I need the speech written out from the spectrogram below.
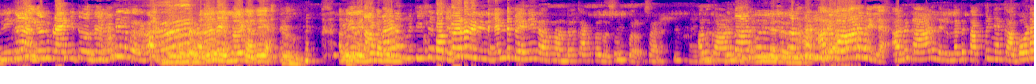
നിങ്ങൾ അങ്ങോട്ട് ബ്രാക്കറ്റ് വന്നേ വലിയ കഥയാ അതൊരു വലിയ കഥയാണ് പപ്പയുടെ ബനിയൻ എന്റെ ബനിയൻ ഒരെണ്ണമുണ്ട് കറുത്തത് സൂപ്പർ സാധനം അത് കാണുന്നില്ല അത്. കാണുന്നില്ല അത്. കാണുന്നില്ല എന്നിട്ട് തപ്പി ഞാൻ കബോർഡെ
